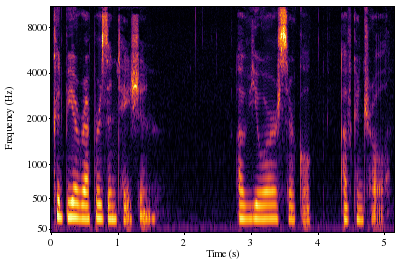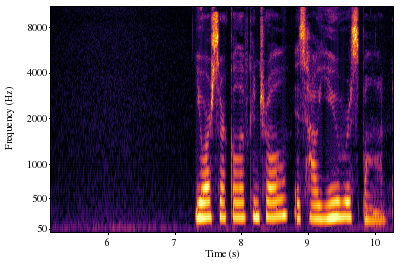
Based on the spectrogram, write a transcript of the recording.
could be a representation of your circle of control. Your circle of control is how you respond,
